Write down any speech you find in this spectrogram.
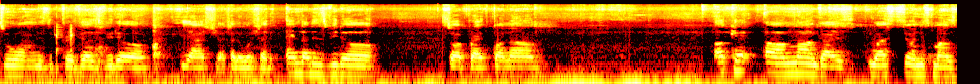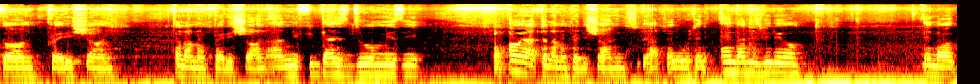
do miss the previous video, yeah, you should actually watch at the end of this video. Top right corner. Okay, um, now guys, we're still on this Maskgun prediction, tournament prediction, and if you guys do miss it, oh, that tournament prediction, you should actually watch at the end of this video. You know,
